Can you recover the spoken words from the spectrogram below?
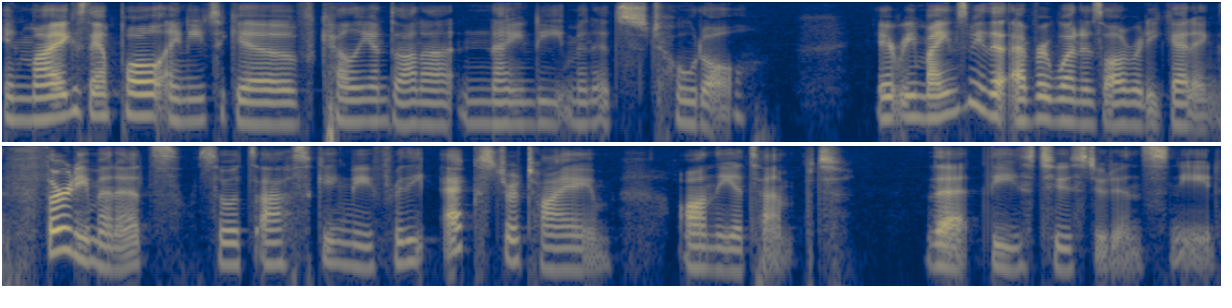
in my example, I need to give Kelly and Donna 90 minutes total. It reminds me that everyone is already getting 30 minutes, so it's asking me for the extra time on the attempt that these two students need.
